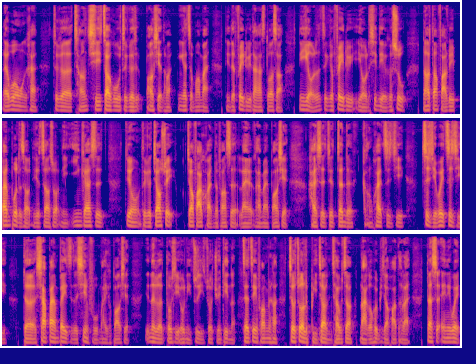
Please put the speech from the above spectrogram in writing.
来问问看，这个长期照顾这个保险的话应该怎么买？你的费率大概是多少？你有了这个费率，有了心里有个数，然后当法律颁布的时候，你就知道说你应该是用这个交税、交罚款的方式来来买保险，还是就真的赶快自己自己为自己的下半辈子的幸福买一个保险？那个东西由你自己做决定了，在这方面哈，就做了比较，你才会知道哪个会比较划得来。但是 anyway，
